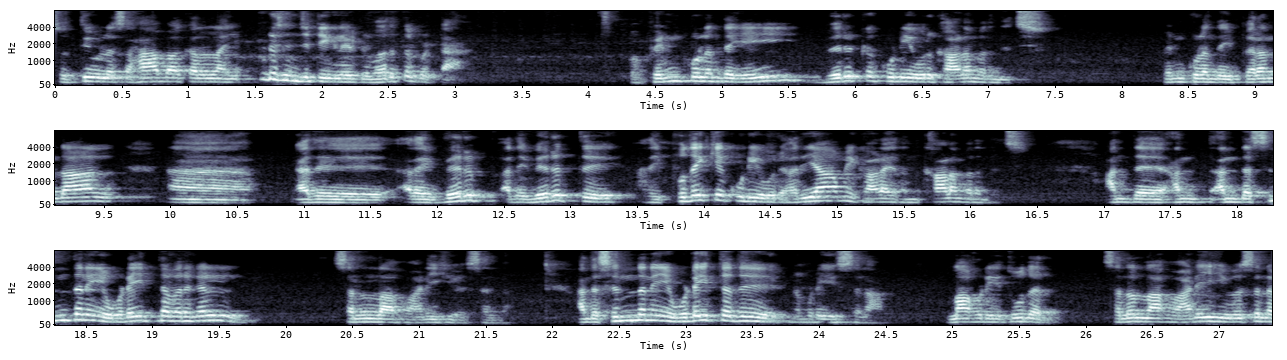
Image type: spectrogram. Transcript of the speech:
சுத்தி உள்ள சஹாபாக்கள் எல்லாம் இப்படி செஞ்சிட்டீங்களே என்று வருத்தப்பட்டார். இப்போ பெண் குழந்தையை வெறுக்கக்கூடிய ஒரு காலம் இருந்துச்சு. பெண் குழந்தை பிறந்தால் அது அதை வெறு அதை வெறுத்து அதை புதைக்கக்கூடிய ஒரு அறியாமை காலம் காலம் இருந்துச்சு. அந்த அந்த அந்த சிந்தனையை உடைத்தவர்கள் சல்லாஹ் அழகி வசல்லம் அந்த சிந்தனையை உடைத்தது நம்முடைய இஸ்லாம். அல்லாஹுடைய தூதர் சல்லல்லாஹு அழகி வசல்ல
